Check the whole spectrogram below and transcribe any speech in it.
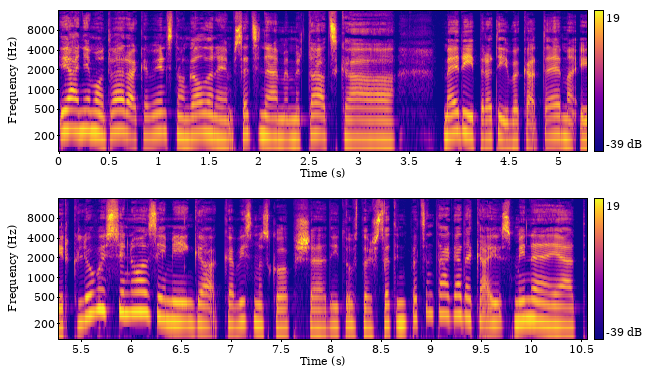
Jā, ņemot vērā, ka viens no galvenajiem secinājumiem ir tāds, ka mediju pratība kā tēma ir kļuvusi nozīmīgāka vismaz kopš 2017. Eh, gada, kā jūs minējāt,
